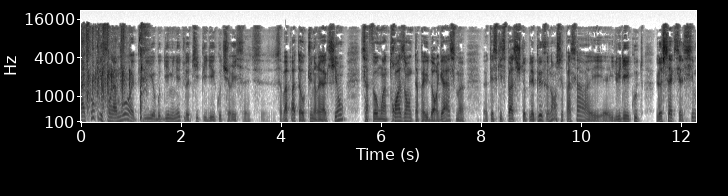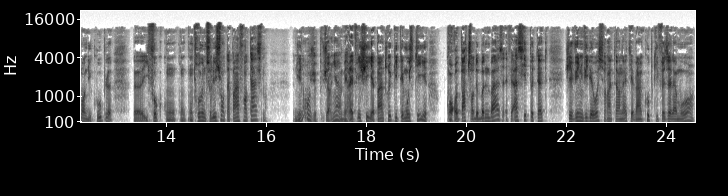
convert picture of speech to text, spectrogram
Un couple, ils font l'amour et puis au bout de dix minutes, le type, il dit, écoute chérie, ça va pas, t'as aucune réaction. Ça fait au moins trois ans que t'as pas eu d'orgasme. Euh, Qu'est-ce qui se passe? Je te plais plus Il fait, non, c'est pas ça. Il lui dit, écoute, le sexe, c'est le ciment du couple. Euh, il faut qu'on trouve une solution. T'as pas un fantasme? Il dit, non, j'ai rien. Mais réfléchis, il y a pas un truc qui t'émoustille? Qu'on reparte sur de bonnes bases. Elle fait, ah si, peut-être. J'ai vu une vidéo sur Internet, il y avait un couple qui faisait l'amour,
